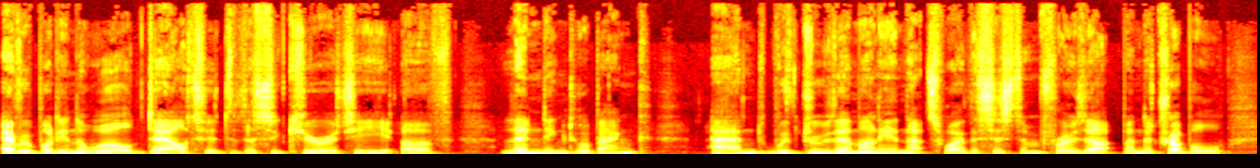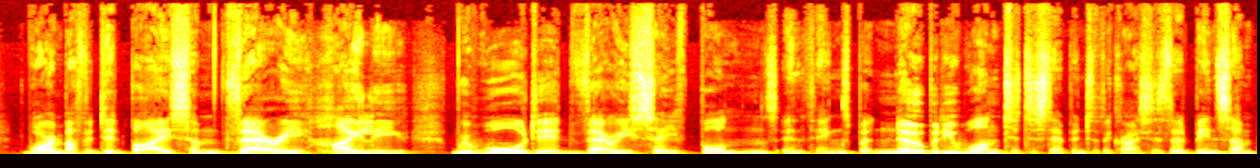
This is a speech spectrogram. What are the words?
everybody in the world doubted the security of lending to a bank and withdrew their money, and that's why the system froze up. And the trouble Warren Buffett did buy some very highly rewarded, very safe bonds in things, but nobody wanted to step into the crisis. There had been some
